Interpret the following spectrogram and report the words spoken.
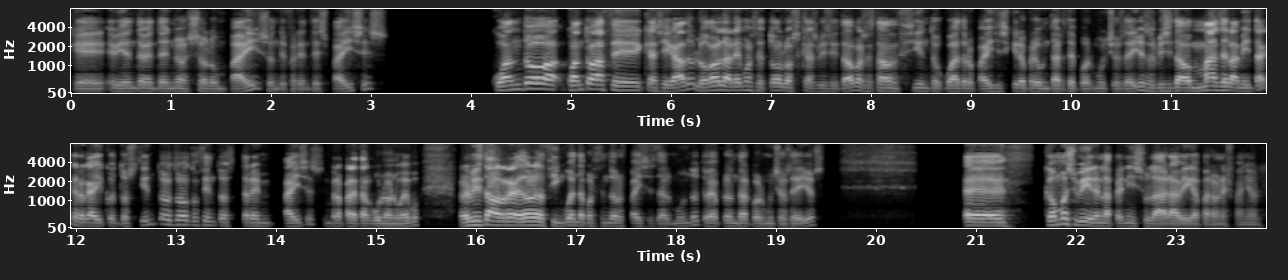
que evidentemente no es solo un país, son diferentes países. ¿Cuándo, ¿Cuánto hace que has llegado? Luego hablaremos de todos los que has visitado, has estado en 104 países, quiero preguntarte por muchos de ellos. Has visitado más de la mitad, creo que hay 200, 203 países, siempre aparece alguno nuevo, has visitado alrededor del 50% de los países del mundo, te voy a preguntar por muchos de ellos. Eh, ¿Cómo es vivir en la península arábiga para un español?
